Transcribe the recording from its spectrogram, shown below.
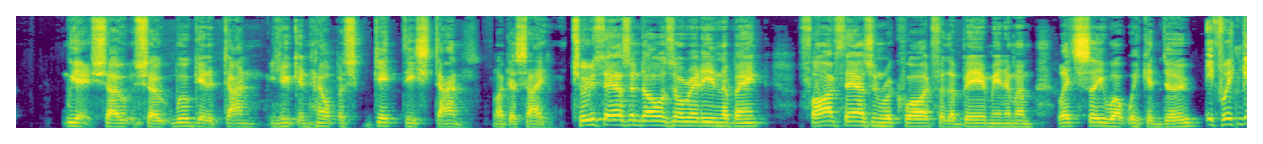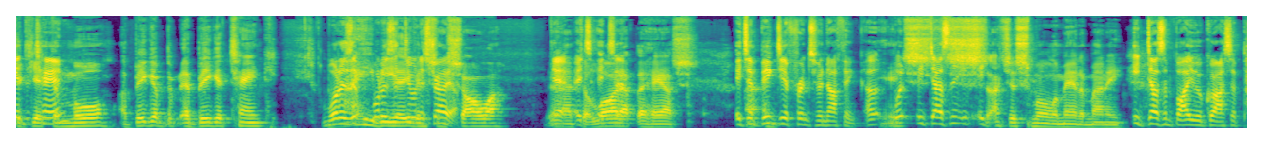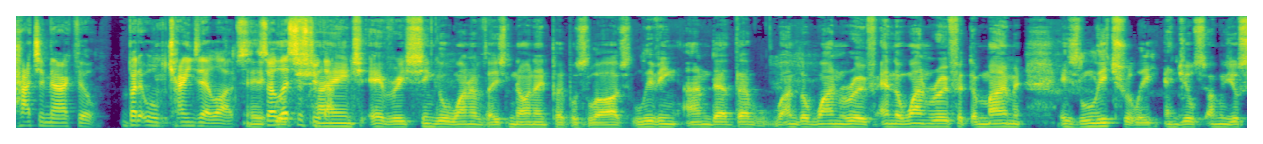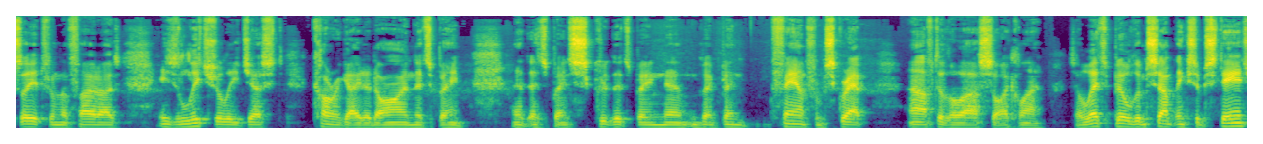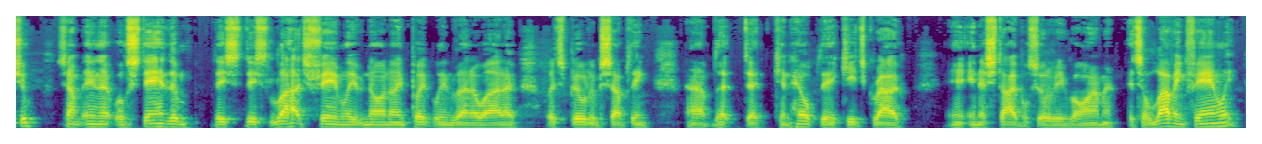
yeah, so so we'll get it done. You can help us get this done. Like I say, two thousand dollars already in the bank. Five thousand required for the bare minimum. Let's see what we can do If we can get to get 10, them more, a bigger a bigger tank. what is it? What does it do in Australia? Solar, Yeah, uh, it's- to it's light a- up the house. It's a big difference for nothing. Uh, what, It's it doesn't. It, such a small amount of money. it doesn't buy you a grass of patch in Marrickville, but it will change their lives. It so let's just do that. change every single one of these 19 people's lives living under the under one roof, and the one roof at the moment is literally, and you'll I mean you'll see it from the photos, is literally just corrugated iron that's been that's been that's been um, been- been found from scrap. after the last cyclone. So let's build them something substantial, something that will stand them. This this large family of 19 people in Vanuatu. Let's build them something uh, that that can help their kids grow in, in a stable sort of environment. It's a loving family,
